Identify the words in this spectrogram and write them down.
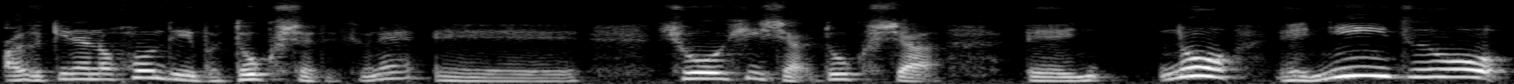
あ、あずきなの本で言えば読者ですよね。えー、消費者、読者、えー、の、えニーズを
